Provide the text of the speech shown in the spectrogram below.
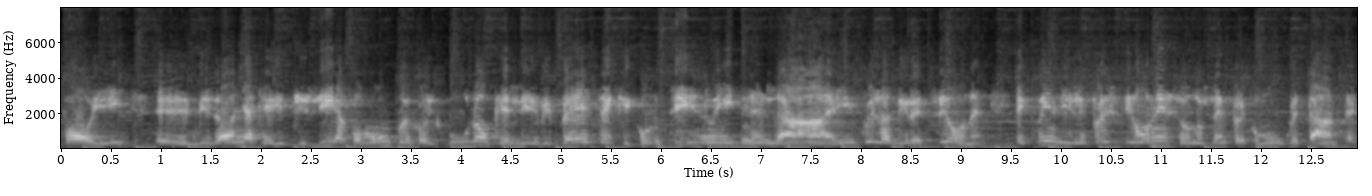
poi eh, bisogna che ci sia comunque qualcuno che li ripete, che continui nella, in quella direzione e quindi le pressioni sono sempre comunque tante.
